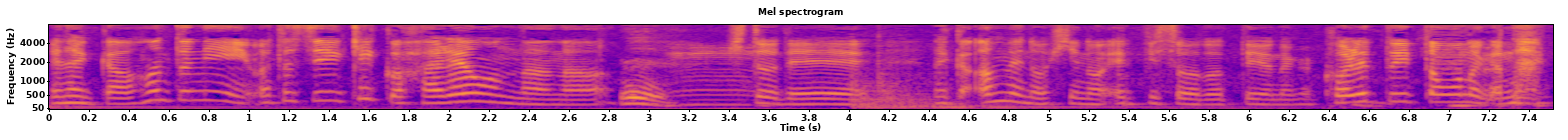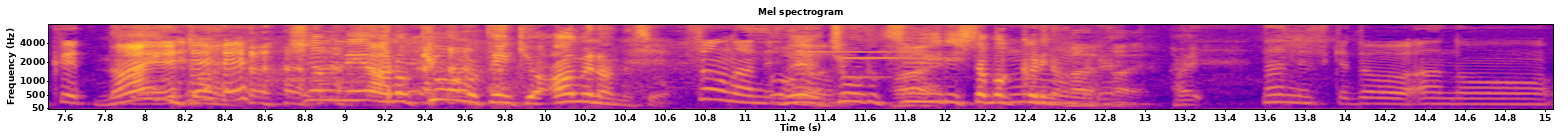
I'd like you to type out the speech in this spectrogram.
えなんか本当に私結構晴れ女なおう人でなんか雨の日のエピソードっていうのがこれといったものがなくって。ないんかいちなみにあの今日の天気は雨なんですよ。そうなんです。よ、ね、ちょうど梅雨入りしたばっかりなんでね。ははいい、はい。なんですけどあの、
